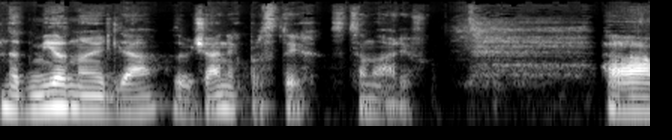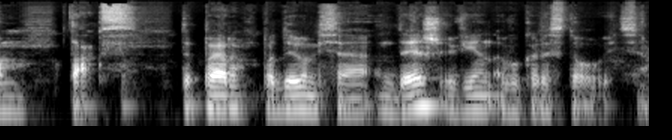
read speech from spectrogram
надмірною для звичайних простих сценаріїв. Так, тепер подивимося, де ж він використовується.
